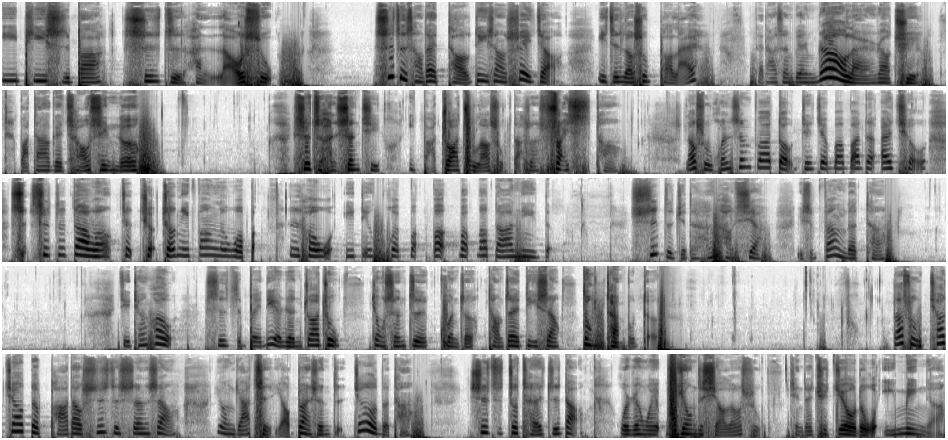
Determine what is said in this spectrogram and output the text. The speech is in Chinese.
EP 十八，狮子和老鼠。狮子躺在草地上睡觉，一只老鼠跑来，在它身边绕来绕去，把它给吵醒了。狮子很生气，一把抓住老鼠，打算摔死它。老鼠浑身发抖，结结巴巴的哀求：“狮狮子大王，求求求你放了我吧！”日后我一定会报报报报答你的。狮子觉得很好笑，于是放了他。几天后，狮子被猎人抓住，用绳子捆着，躺在地上动弹不得。老鼠悄悄地爬到狮子身上，用牙齿咬断绳子，救了它。狮子这才知道。我认为无用的小老鼠，现在却救了我一命啊！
